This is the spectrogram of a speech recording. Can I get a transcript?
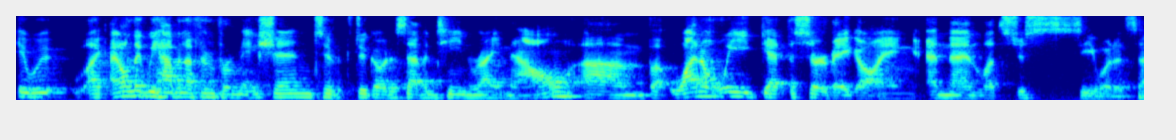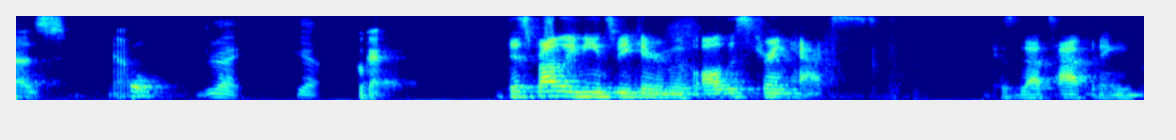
it would like I don't think we have enough information to to go to 17 right now. Um, but why don't we get the survey going and then let's just see what it says. Yeah. Cool. Right. Yeah. Okay. This probably means we can remove all the string hacks because that's happening.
